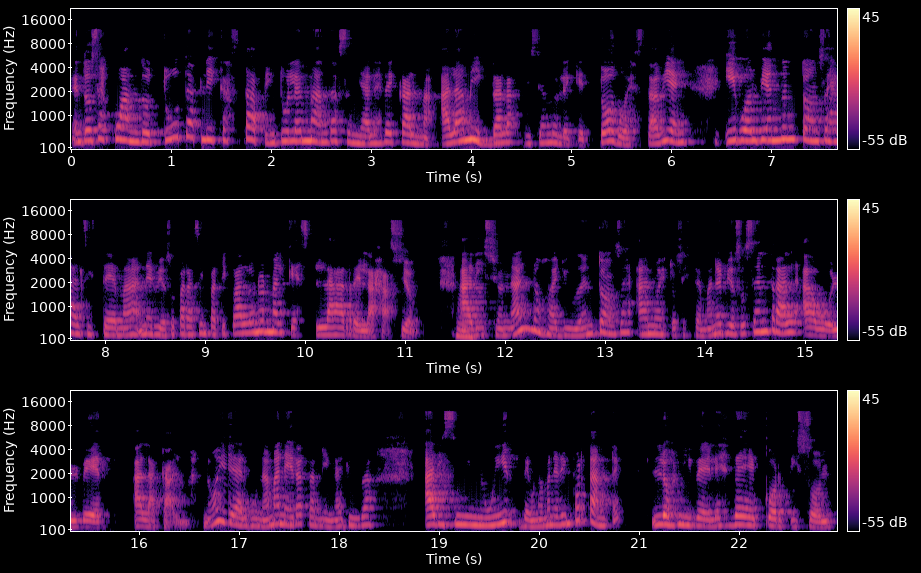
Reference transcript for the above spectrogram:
Entonces, cuando tú te aplicas tapping, tú le mandas señales de calma a la amígdala, diciéndole que todo está bien y volviendo entonces al sistema nervioso parasimpático a lo normal, que es la relajación. Mm. Adicional, nos ayuda entonces a nuestro sistema nervioso central a volver a la calma, ¿no? Y de alguna manera también ayuda a disminuir de una manera importante los niveles de cortisol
